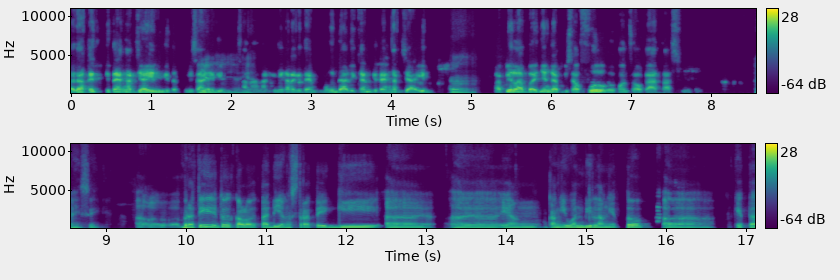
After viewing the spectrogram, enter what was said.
Padahal kita yang ngerjain gitu. Misalnya Iya, iya, iya, perusahaan iya. anak ini karena kita yang mengendalikan, kita yang ngerjain, Hmm. tapi labanya nggak bisa full ke konsol ke atas gitu. I see. Eh, berarti itu kalau tadi yang strategi eh, eh, yang Kang Iwan bilang itu eh, kita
